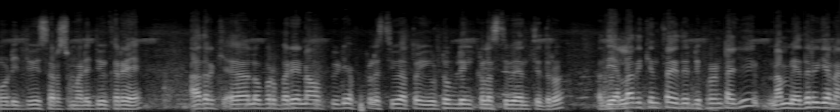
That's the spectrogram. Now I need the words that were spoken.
ನೋಡಿದ್ವಿ ಸರ್ಚ್ ಮಾಡಿದ್ವಿ ಕರೆ. ಆದ್ರೆ ಕೆಲವೊಬ್ರು ಬರೀ ನಾವು ಪಿ ಡಿ ಎಫ್ ಕಳಿಸ್ತೀವಿ ಅಥವಾ ಯೂಟ್ಯೂಬ್ ಲಿಂಕ್ ಕಳಿಸ್ತೀವಿ ಅಂತಿದ್ರು. ಅದು ಎಲ್ಲದಕ್ಕಿಂತ ಇದು ಡಿಫ್ರೆಂಟಾಗಿ ನಮ್ಮ ಎದುರಿಗೆನ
